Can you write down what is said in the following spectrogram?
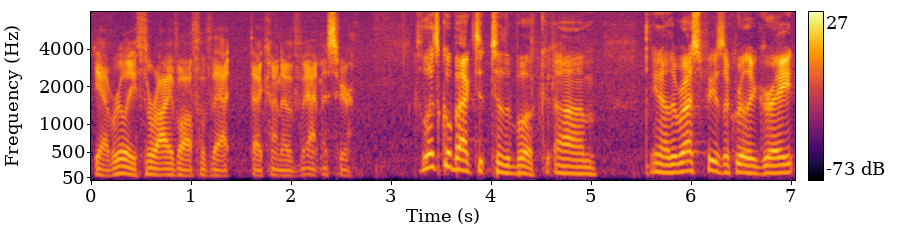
yeah, really thrive off of that that kind of atmosphere. So let's go back to, to the book. Um, you know, the recipes look really great.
